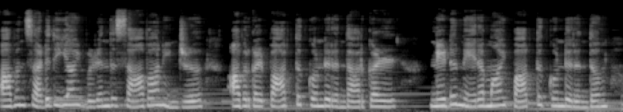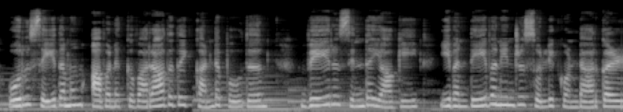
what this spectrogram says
அவன் சடுதியாய் விழுந்து சாவான் என்று அவர்கள் பார்த்து கொண்டிருந்தார்கள். நெடுநேரமாய் பார்த்து கொண்டிருந்தும் ஒரு சேதமும் அவனுக்கு வராததைக் கண்டபோது வேறு சிந்தையாகி இவன் தேவனென்று சொல்லிக் கொண்டார்கள்.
